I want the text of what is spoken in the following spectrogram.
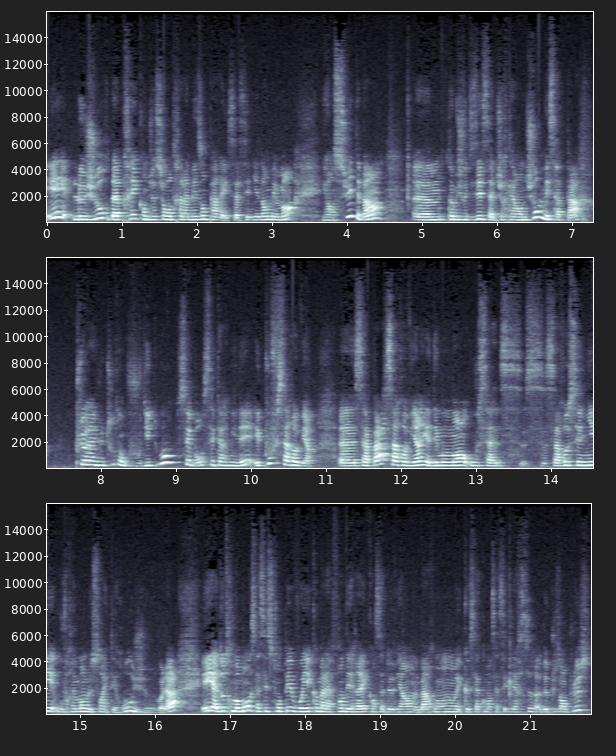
et le jour d'après quand je suis rentrée à la maison pareil, ça saignait énormément. Et ensuite ben, comme je vous disais ça dure 40 jours mais ça part plus rien du tout, donc vous vous dites, ouh, c'est bon, c'est terminé, et pouf, ça revient. Euh, ça part, ça revient, il y a des moments où ça, ça, ressaignait, où vraiment le sang était rouge, voilà, et il y a d'autres moments où ça s'est estompé, vous voyez comme à la fin des règles, quand ça devient marron et que ça commence à s'éclaircir de plus en plus.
